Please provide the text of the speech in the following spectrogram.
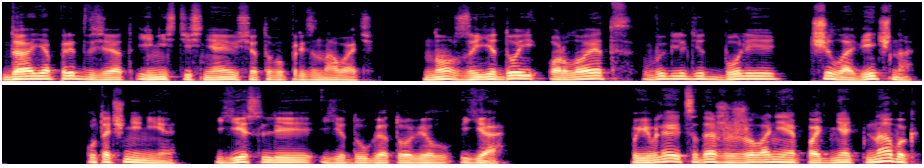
Да, я предвзят и не стесняюсь этого признавать. Но за едой Орлоэт выглядит более человечно. Уточнение. Если еду готовил я. Появляется даже желание поднять навык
